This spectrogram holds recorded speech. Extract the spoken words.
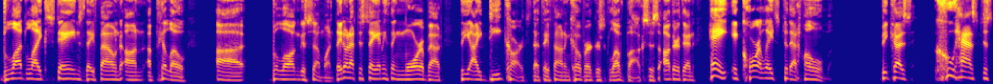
blood like stains they found on a pillow uh, belong to someone. They don't have to say anything more about the ID cards that they found in Kohberger's glove boxes, other than, hey, it correlates to that home. Because who has just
